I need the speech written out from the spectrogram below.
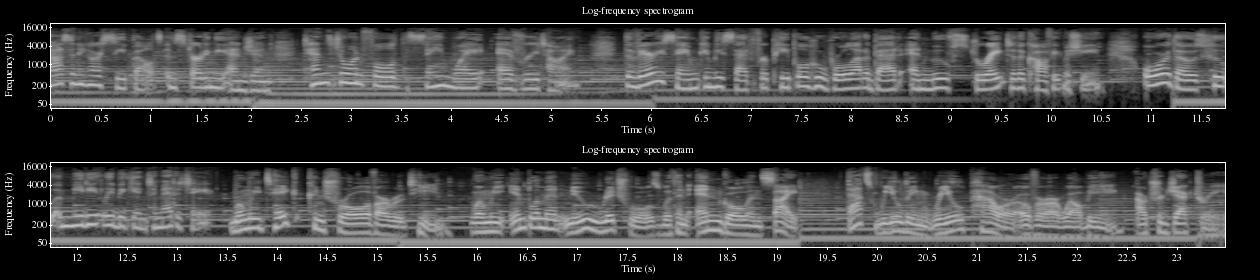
fastening our seatbelts, and starting the engine tends to unfold the same way every time. The very same can be said for people who roll out of bed and move straight to the coffee machine, or those who immediately begin to meditate. When we take control of our routine, when we implement new rituals with an end goal in sight, that's wielding real power over our well being, our trajectory,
